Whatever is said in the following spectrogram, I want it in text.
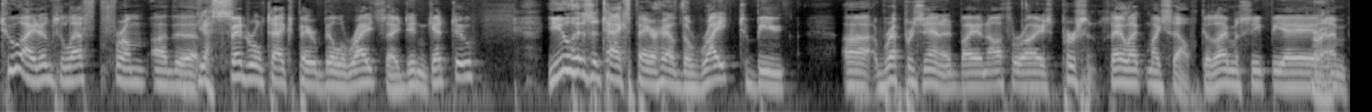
two items left from uh, the yes. federal taxpayer bill of rights I didn't get to. You, as a taxpayer, have the right to be uh, represented by an authorized person, say like myself, because I'm a CPA and Right. I'm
